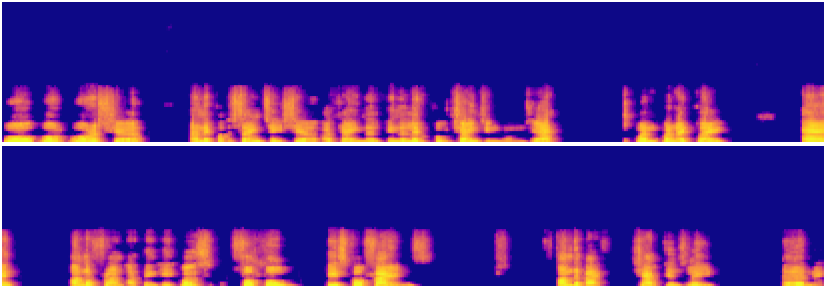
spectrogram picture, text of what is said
wore, wore, wore a shirt and they put the same T-shirt, okay, in the in the Liverpool changing rooms, yeah, when when they played, and on the front, I think it was football is for fans. On the back, Champions League earning,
